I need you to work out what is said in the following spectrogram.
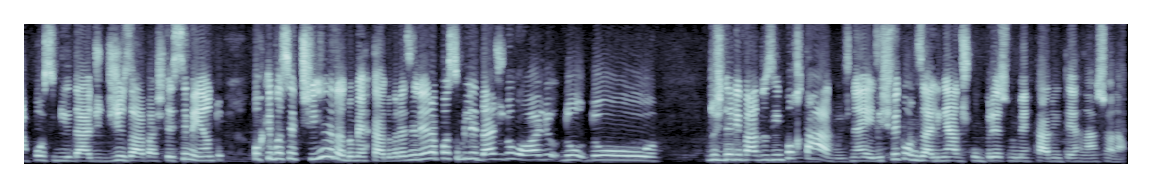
a possibilidade de desabastecimento, porque você tira do mercado brasileiro a possibilidade do óleo, do, do dos derivados importados, né? Eles ficam desalinhados com o preço no mercado internacional.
